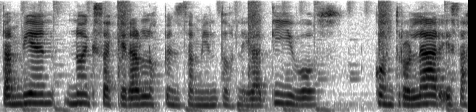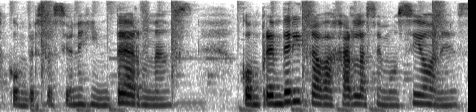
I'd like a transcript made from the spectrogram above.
también no exagerar los pensamientos negativos, controlar esas conversaciones internas, comprender y trabajar las emociones,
